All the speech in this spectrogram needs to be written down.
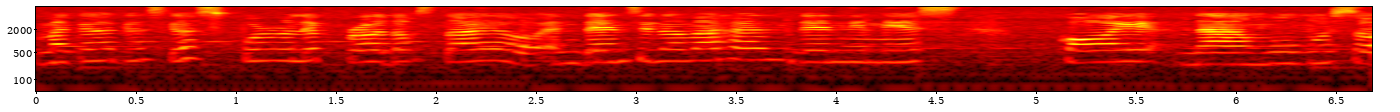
magagasgas puro lip products tayo. And then, sinamahan din ni Miss Koy ng Mumuso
